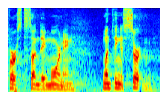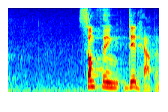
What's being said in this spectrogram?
first Sunday morning, one thing is certain something did happen.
